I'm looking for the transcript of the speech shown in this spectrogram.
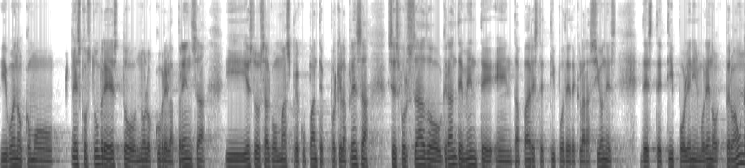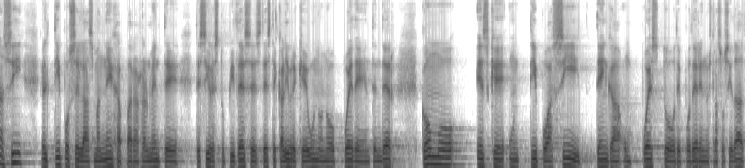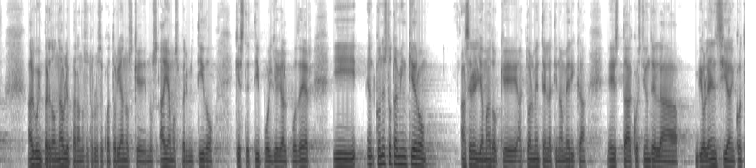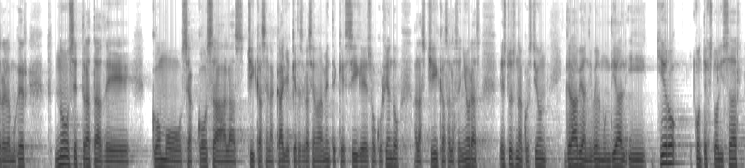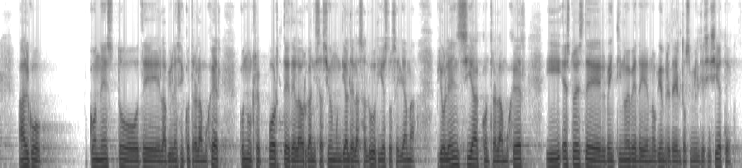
Y bueno, como es costumbre, esto no lo cubre la prensa y esto es algo más preocupante porque la prensa se ha esforzado grandemente en tapar este tipo de declaraciones de este tipo, Lenin Moreno, pero aún así el tipo se las maneja para realmente decir estupideces de este calibre que uno no puede entender. ¿Cómo es que un tipo así tenga un puesto de poder en nuestra sociedad? Algo imperdonable para nosotros los ecuatorianos que nos hayamos permitido que este tipo llegue al poder. Y con esto también quiero hacer el llamado que actualmente en Latinoamérica esta cuestión de la violencia en contra de la mujer no se trata de cómo se acosa a las chicas en la calle, que desgraciadamente que sigue eso ocurriendo, a las chicas, a las señoras. Esto es una cuestión grave a nivel mundial y quiero contextualizar algo con esto de la violencia contra la mujer, con un reporte de la Organización Mundial de la Salud, y esto se llama Violencia contra la Mujer, y esto es del 29 de noviembre del 2017.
